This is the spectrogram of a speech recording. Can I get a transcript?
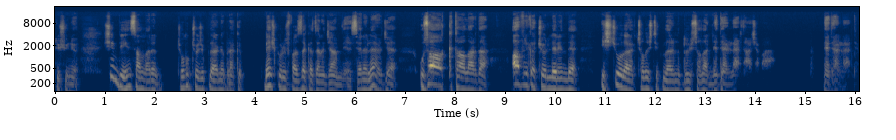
düşünüyor. Şimdi insanların çoluk çocuklarını bırakıp beş kuruş fazla kazanacağım diye senelerce uzak kıtalarda, Afrika çöllerinde işçi olarak çalıştıklarını duysalar ne derlerdi acaba? Ne derlerdi?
